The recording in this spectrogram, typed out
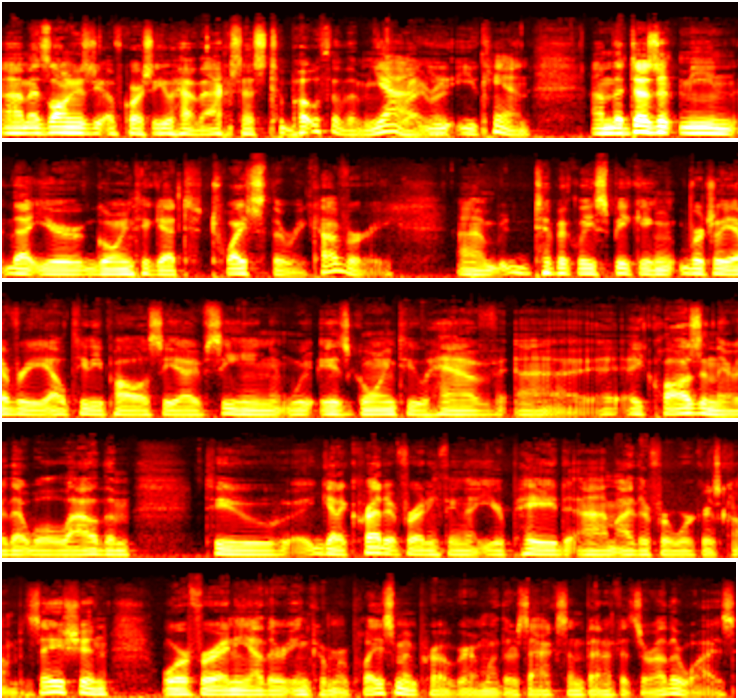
Um, as long as, you, of course, you have access to both of them. Yeah, Right, you, right. you can. Um, that doesn't mean that you're going to get twice the recovery. Um, typically speaking, virtually every LTD policy I've seen w- is going to have uh, a a clause in there that will allow them to get a credit for anything that you're paid, um, either for workers' compensation or for any other income replacement program, whether it's accident benefits or otherwise.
